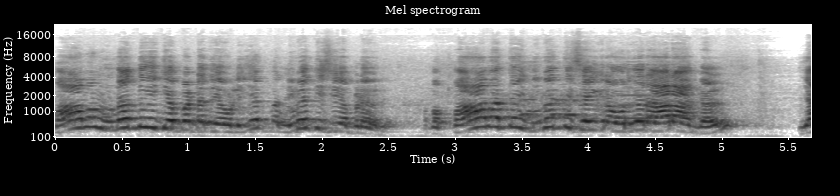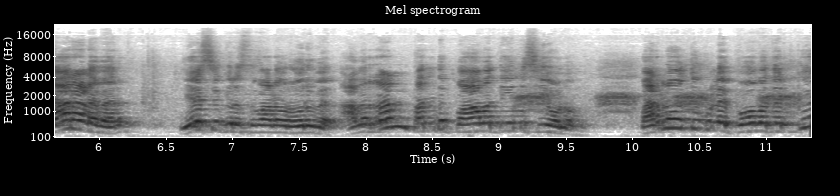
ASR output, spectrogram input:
பாவம் உணர்த்துவிக்கப்பட்டதை ஒழிய இப்ப நிவர்த்தி செய்யப்படவில்லை அப்ப பாவத்தை நிவர்த்தி செய்கிற ஒருவர் ஆறார்கள் யாரானவர் இயேசு கிறிஸ்துவானவர் ஒருவர் அவர்தான் வந்து பாவத்தை என்ன செய்யணும் பரலோகத்துக்குள்ளே போவதற்கு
